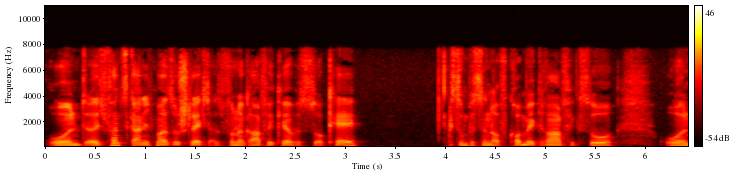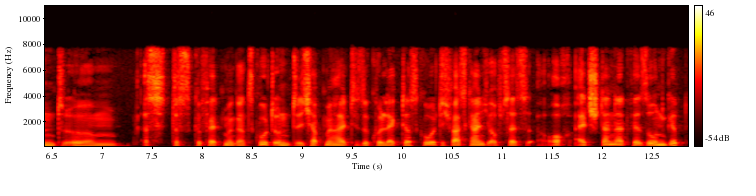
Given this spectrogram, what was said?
Und äh, ich fand's gar nicht mal so schlecht. Also von der Grafik her ist es okay. So ein bisschen auf Comic-Grafik so. Und ähm, das, das gefällt mir ganz gut. Und ich habe mir halt diese Collectors geholt. Ich weiß gar nicht, ob es das auch als Standardversion gibt.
